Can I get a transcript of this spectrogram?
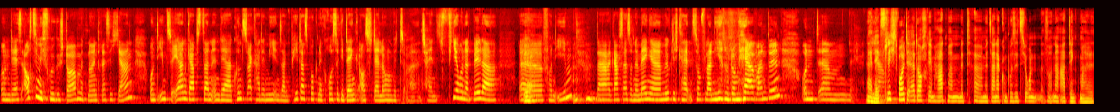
Und der ist auch ziemlich früh gestorben, mit 39 Jahren. Und ihm zu Ehren gab es dann in der Kunstakademie in St. Petersburg eine große Gedenkausstellung mit äh, anscheinend 400 Bilder äh, Ja. von ihm. Da gab es also eine Menge Möglichkeiten zum Flanieren und Umherwandeln. Und ähm, Na, ja. letztlich wollte er doch dem Hartmann mit, äh, mit seiner Komposition so eine Art Denkmal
